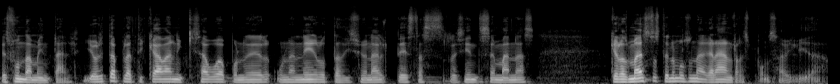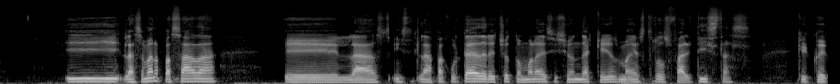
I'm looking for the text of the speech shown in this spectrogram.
es fundamental. Y ahorita platicaban, y quizá voy a poner una anécdota adicional de estas recientes semanas, que los maestros tenemos una gran responsabilidad. Y la semana pasada eh, las, la Facultad de Derecho tomó la decisión de aquellos maestros faltistas, que, que,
